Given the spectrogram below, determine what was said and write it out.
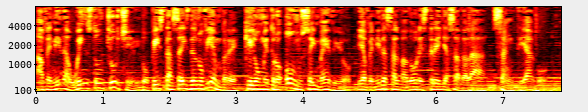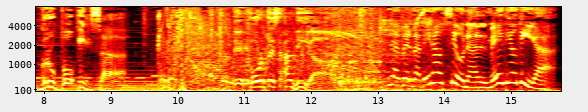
Avenida Winston Churchill, Autopista 6 de Noviembre, kilómetro 11 y medio, y Avenida Salvador Estrella Sadalá, Santiago. Grupo ILSA. Deportes al día. La verdadera opción al mediodía.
